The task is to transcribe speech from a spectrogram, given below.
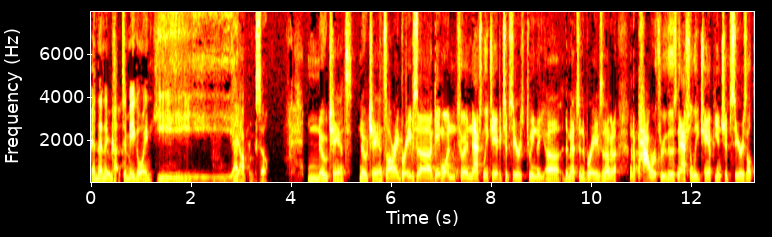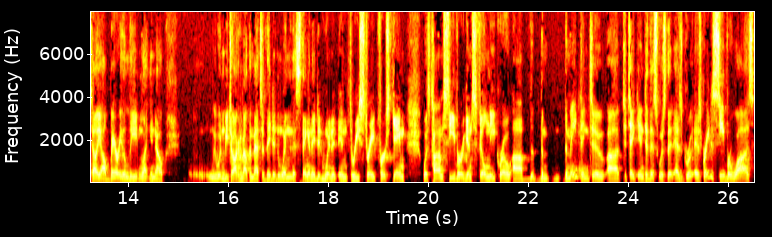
And then No it cut chance. to me going, he, I don't think so. No chance. No chance. All right, Braves. Uh, game one to a National League Championship Series between the uh, the Mets and the Braves, and I'm gonna I'm gonna power through this National League Championship Series. I'll tell you, I'll bury the lead and let you know. We wouldn't be talking about the Mets if they didn't win this thing, and they did win it in three straight. First game was Tom Seaver against Phil Niekro. Uh, the, the the main thing to uh, to take into this was that as gr- as great as Seaver was,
